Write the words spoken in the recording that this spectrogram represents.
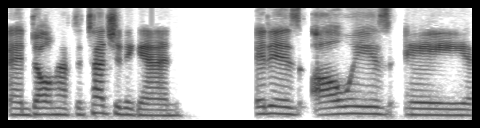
And don't have to touch it again. It is always a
